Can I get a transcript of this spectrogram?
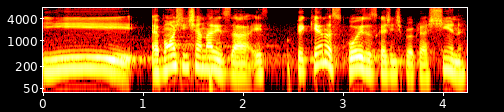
e é bom a gente analisar pequenas coisas que a gente procrastina,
